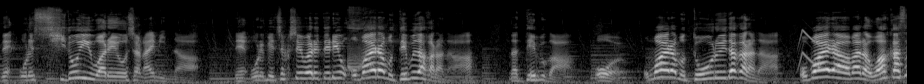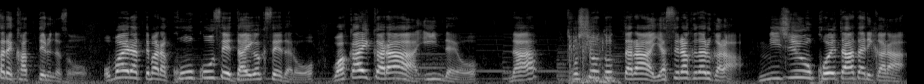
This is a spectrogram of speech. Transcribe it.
ね、俺ひどい言われようじゃないみんな。ね、俺めちゃくちゃ言われてるよ。お前らもデブだからな。な、デブが。おい、お前らも同類だからな。お前らはまだ若さで勝ってるんだぞ。お前らってまだ高校生、大学生だろ若いからいいんだよ。な年を取ったら痩せなくなるから。20を超えたあたりから、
